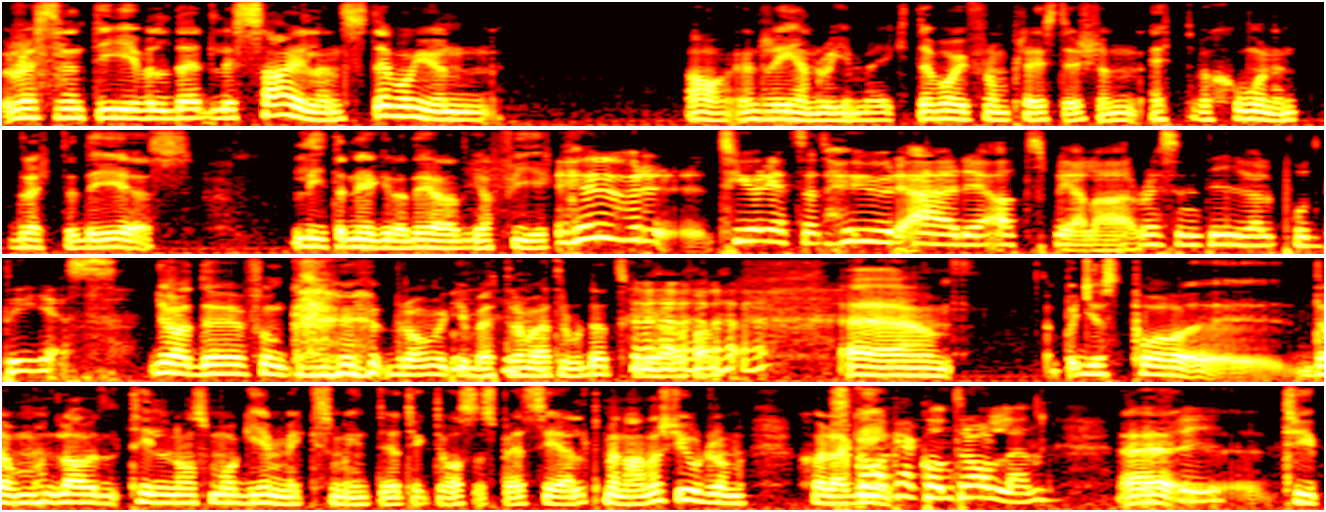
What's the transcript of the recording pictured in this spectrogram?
Resident Evil Deadly Silence, det var ju en ja, en ren remake. Det var ju från Playstation 1-versionen direkt till DS. Lite nedgraderad grafik. Hur, teoretiskt sett, hur är det att spela Resident Evil på DS? Ja, det funkar bra mycket bättre än vad jag trodde att det skulle i alla fall. Eh, just på, de la till någon små gimmick som inte jag tyckte var så speciellt. Men annars gjorde de själva Skaka kontrollen. eh, typ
